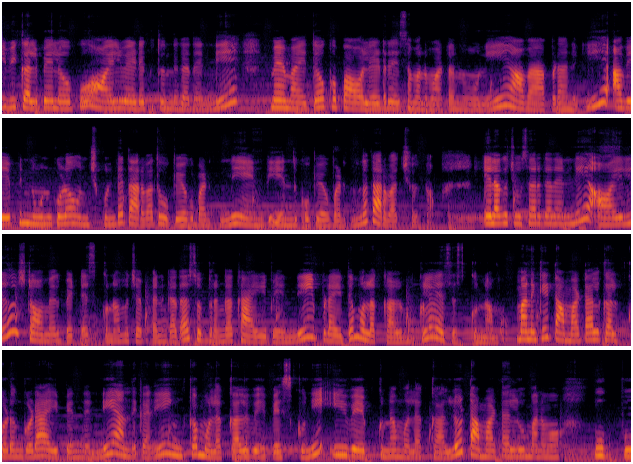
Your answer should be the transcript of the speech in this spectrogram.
ఇవి కలిపేలోపు ఆయిల్ వేడెక్కుతుంది కదండి. మేమైతే ఒక పావు లీటర్ వేసామన్నమాట నూనె ఆ వేపడానికి. ఆ వేపిన నూనె కూడా ఉంచుకుంటే తర్వాత ఉపయోగపడుతుంది. ఏంటి ఎందుకు ఉపయోగపడుతుందో తర్వాత చూద్దాం. ఇలాగ చూసారు కదండి ఆయిల్ స్టవ్ మీద పెట్టేసుకున్నాము. చెప్పాను కదా శుభ్రంగా కాగిపోయింది. ఇప్పుడైతే ములక్కాయల ముక్కలు వేసేసుకున్నాము. మనకి టమాటాలు కలుపుకోవడం కూడా అయిపోయిందండి. అందుకని ఇంకా ములక్కాయలు వేపేసుకుని ఈ వేపుకున్న ములక్కాయలు టమాటాలు మనము ఉప్పు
